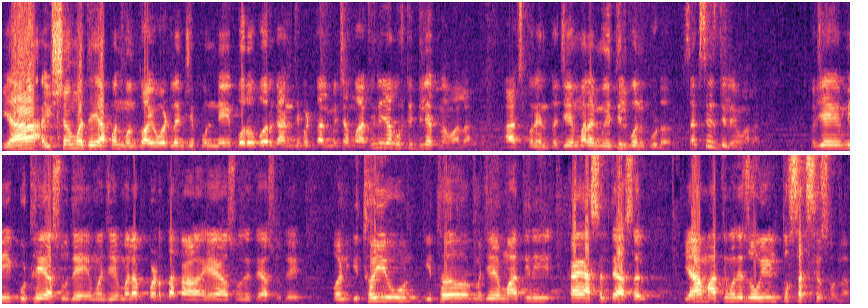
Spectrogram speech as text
या आयुष्यामध्ये आपण म्हणतो आई वडिलांची पुण्य बरोबर गांधीपेठ तालमीच्या मातीने ज्या गोष्टी दिल्यात ना मला आजपर्यंत जे मला मिळतील पण पुढं सक्सेस दिले मला. म्हणजे मी कुठे असू दे म्हणजे मला पडता काळ हे असू दे ते असू दे पण इथं येऊन इथं म्हणजे मातीने काय असेल ते असेल या मातीमध्ये जो येईल तो सक्सेस होणार.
